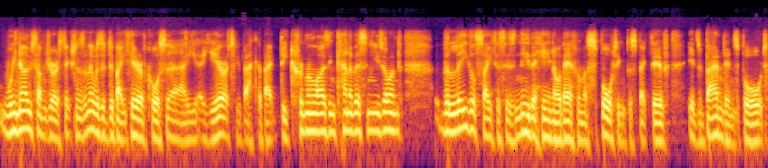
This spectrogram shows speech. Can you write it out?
we know some jurisdictions, and there was a debate here, of course, uh, a, a, year or two back about decriminalising cannabis in New Zealand. The legal status is neither here nor there from a sporting perspective. It's banned in sport.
